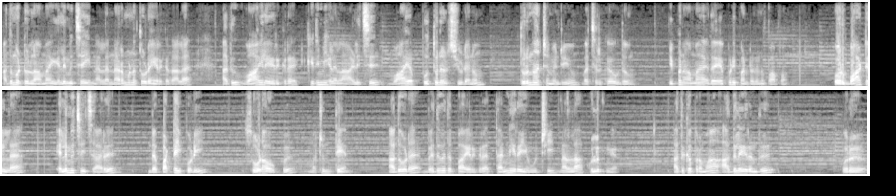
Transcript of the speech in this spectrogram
அது மட்டும் இல்லாமல் எலுமிச்சை நல்ல நறுமணத்தோடும் இருக்கிறதால அது வாயில் இருக்கிற கிருமிகள் எல்லாம் வாயை புத்துணர்ச்சியுடனும் துர்நாற்றமின்றியும் வச்சிருக்க உதவும். இப்போ நாம் இதை எப்படி பண்ணுறதுன்னு பார்ப்போம். ஒரு பாட்டிலில் எலுமிச்சை சாறு இந்த பட்டை பொடி சோடா உப்பு மற்றும் தேன். அதோட வெதுவெதுப்பா இருக்கிற தண்ணீரையும் ஊற்றி நல்லா குலுக்குங்க. அதுக்கப்புறமா அதில் இருந்து ஒரு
